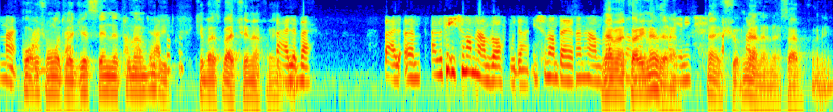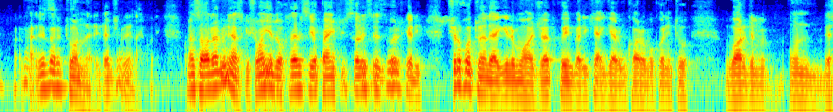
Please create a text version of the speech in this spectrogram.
من. خب شما متوجه سنتون هم بودید که بس بچه نخواهید بله بله. بله البته ایشون هم همراه بودن. ایشون هم دقیقا همراه نه من کاری ندارم. یعنی... نه شو... نه نه نه صبر کنید نه ذره تون نرید عجله نکنید من سوالم این است که شما یه دختر 35 ساله ازدواج کردید چرا خودتون درگیر مهاجرت کنید برای که اگر اون کارو بکنید تو وارد اون به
